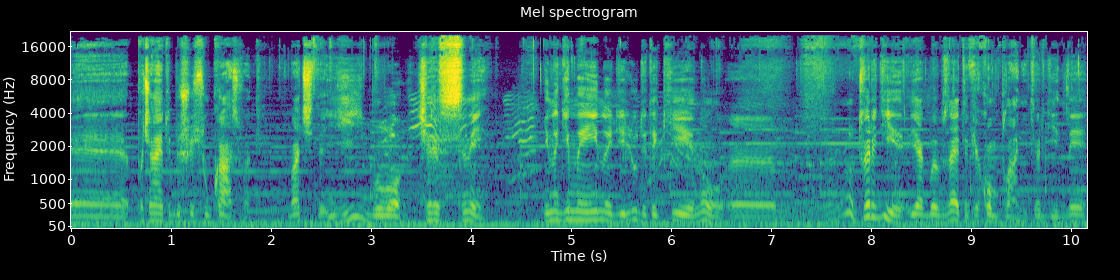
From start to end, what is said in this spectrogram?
е, починає тобі щось указувати. Бачите, їй було через сни. Іноді ми, іноді люди такі, ну. Е, Ну, тверді, якби знаєте, в якому плані тверді, не,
